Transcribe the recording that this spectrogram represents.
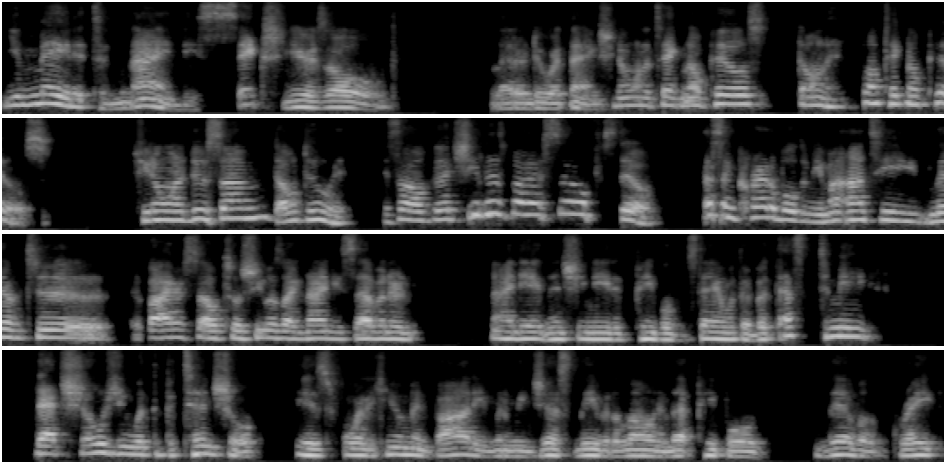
You made it to 96 years old. Let her do her thing. She don't want to take no pills. Don't don't take no pills. She don't want to do something. Don't do it. It's all good. She lives by herself still. That's incredible to me. My auntie lived to by herself till she was like 97 or 98, and then she needed people staying with her. But that's to me, that shows you what the potential is for the human body when we just leave it alone and let people live a great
